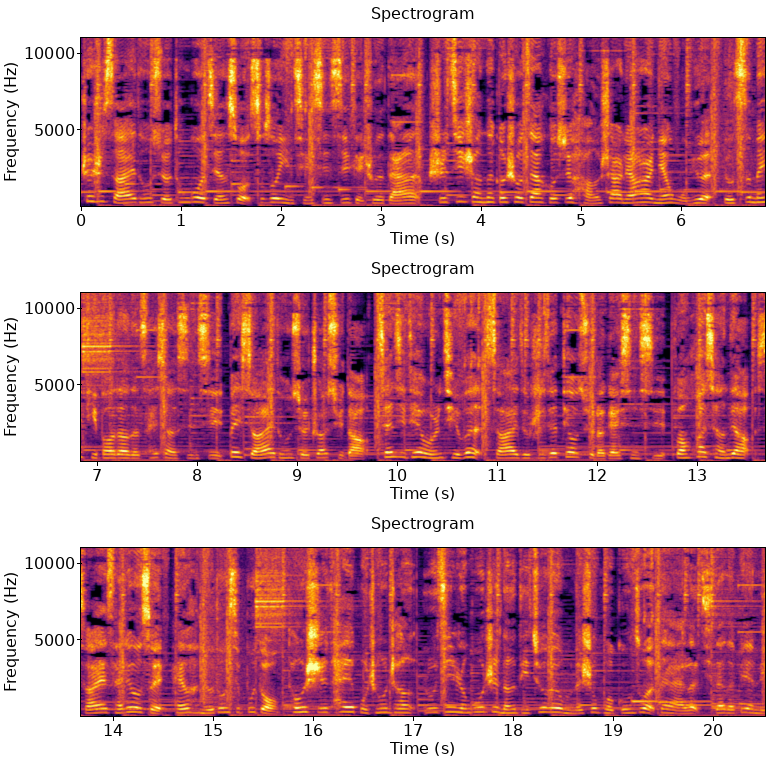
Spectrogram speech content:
这是小爱同学通过检索搜索。引擎信息给出的答案，实际上那个售价和续航是二零二二年五月有自媒体报道的猜想信息，被小爱同学抓取到。前几天有人提问，小爱就直接调取了该信息。王话强调，小爱才六岁，还有很多东西不懂。同时，他也补充称，如今人工智能的确为我们的生活工作带来了极大的便利，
